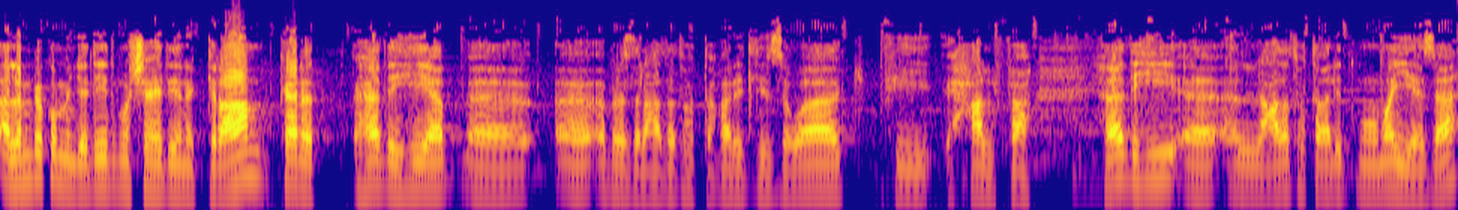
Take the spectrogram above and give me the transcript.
أهلا بكم من جديد مشاهدينا الكرام؟ كانت هذه هي آه، آه، أبرز العادات والتقاليد للزواج في حلفة. هذه آه، العادات والتقاليد مميزة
